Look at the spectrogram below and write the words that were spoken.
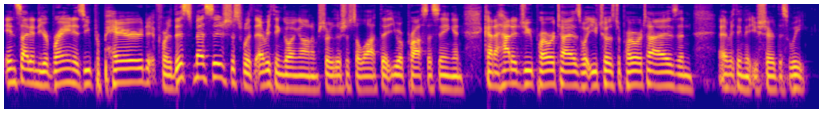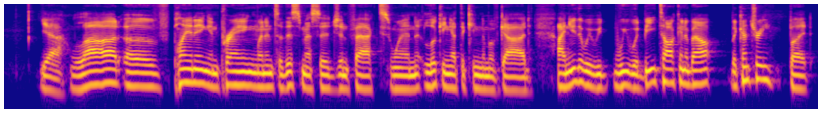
insight into your brain as you prepared for this message, just with everything going on. I'm sure there's just a lot that you are processing and kind of how did you prioritize what you chose to prioritize and everything that you shared this week. Yeah, a lot of planning and praying went into this message. In fact, when looking at the kingdom of God, I knew that we would, we would be talking about the country, but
